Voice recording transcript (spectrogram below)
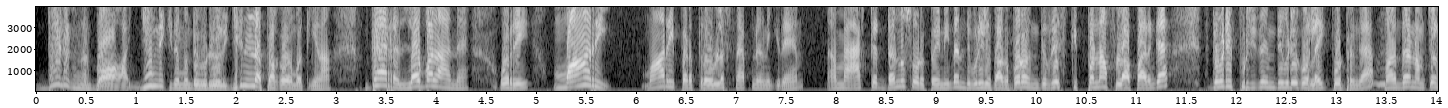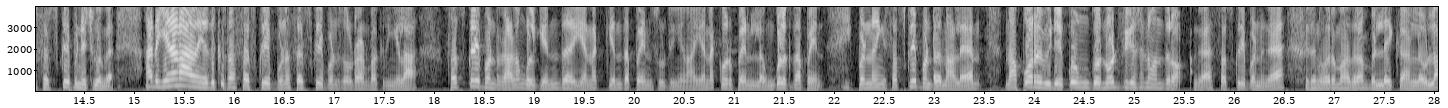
வணக்கம் நண்பா இன்னைக்கு நம்ம இந்த வீடியோவில் என்ன பார்க்கலாம் பார்த்தீங்கன்னா வேற லெவலான ஒரு மாரி மாரி படத்தில் உள்ள ஸ்னாப்னு நினைக்கிறேன். நம்ம ஆக்டர் தனுஷோட பெயிண்டிங் தான் இந்த வீடியோவில் பார்க்க போகிறோம் இந்த வீடியோ ஸ்கிப் பண்ணால் ஃபுல்லாக பாருங்கள் இந்த வீடியோ பிடிச்சது இந்த வீடியோக்கு ஒரு லைக் போட்டுருங்க. மறந்தால் நம்ம சேனல் சப்ஸ்கிரைப் பண்ணி வச்சுக்கோங்க. ஆனால் என்னடா அவன் எதுக்கு தான் சப்ஸ்கிரைப் பண்ணு சப்ஸ்கிரைப் பண்ண சொல்கிறான்னு பார்க்குறீங்களா சப்ஸ்கிரைப் பண்ணுறதுனால உங்களுக்கு எந்த எனக்கு எந்த பயன் சொல்கிறீங்கன்னா எனக்கு ஒரு பயன் இல்லை உங்களுக்கு தான் பயன் இப்போ நீங்கள் சப்ஸ்கிரைப் பண்ணுறதுனால நான் போகிற வீடியோக்கு உங்கள் நோட்டிஃபிகேஷன் வந்துடும் அங்கே சப்ஸ்கிரைப் பண்ணுங்கள் நோட்டிஃபிகேஷன் வரும். அதெல்லாம் பெல் ஐக்கானில் உள்ள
